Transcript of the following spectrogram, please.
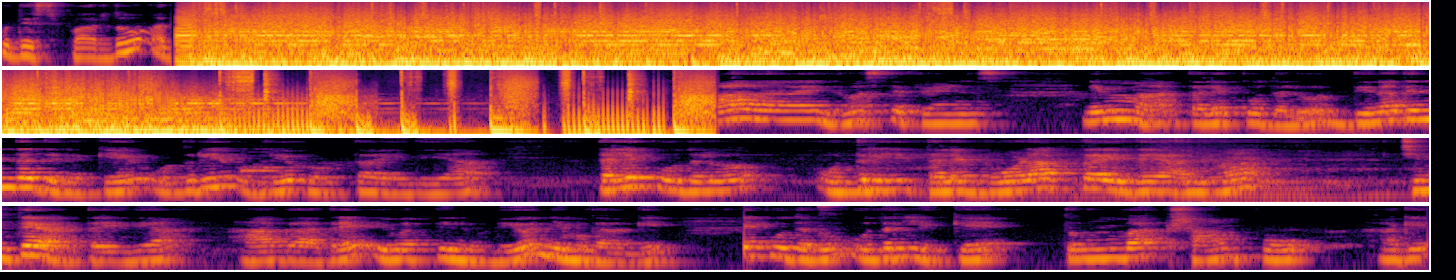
ಕುದಿಸಬಾರ್ದು. ಅದು ನಮಸ್ತೆ ಫ್ರೆಂಡ್ಸ್ ನಿಮ್ಮ ತಲೆ ಕೂದಲು ದಿನದಿಂದ ದಿನಕ್ಕೆ ಉದುರಿ ಉದುರಿ ಹೋಗ್ತಾ ಇದೆಯಾ? ತಲೆ ಕೂದಲು ಉದುರಿ, ತಲೆ ಬೋಳಾಗ್ತಾ ಇದೆ ಅನ್ನೋ ಚಿಂತೆ ಆಗ್ತಾ ಇದೆಯಾ? ಹಾಗಾದರೆ ಇವತ್ತಿನ ವಿಡಿಯೋ ನಿಮಗಾಗಿ ತಲೆ ಕೂದಲು ಉದುರಲಿಕ್ಕೆ ತುಂಬ ಶಾಂಪು ಹಾಗೆ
